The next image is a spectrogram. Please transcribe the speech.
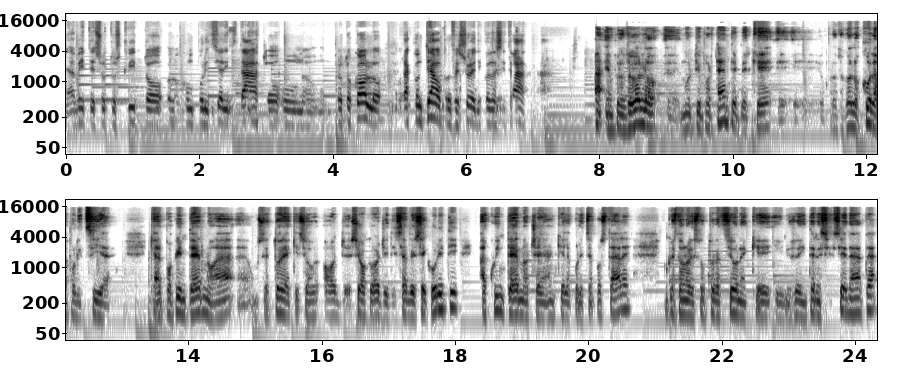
avete sottoscritto eh, con Polizia di Stato un, un protocollo. Raccontiamo, professore, di cosa si tratta. Ah, è un protocollo eh, molto importante perché è, è un protocollo con la polizia che al proprio interno ha eh, un settore che si, oggi, si, occupa oggi di cyber security, al cui interno c'è anche la polizia postale. Questa è una ristrutturazione che il Ministero dell'Interno si, si è data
